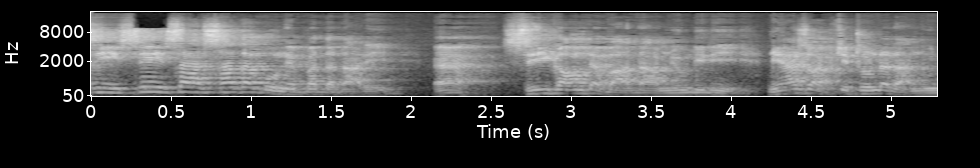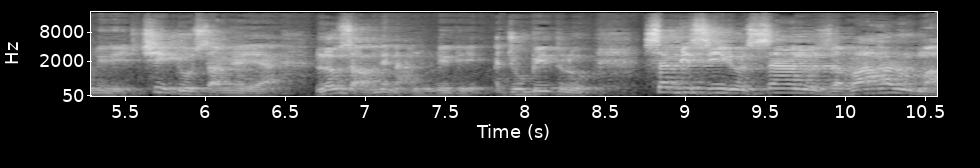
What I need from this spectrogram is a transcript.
စီစေးစားစားသက်ကုန်နဲ့ပတ်သက်တာတွေ အဲဈေးကောင်းတက်ပါတာမျိုးလေးတွေများစွာဖြစ်ထွန်းတတ်တာမျိုးလေးတွေရှေ့တို့ဆောင်ရွက်ရန်လှုပ်ဆောင်နေတာမျိုးလေးတွေအကျိုးပေးသလိုစက်ပစ္စည်းတို့စမ်းတို့စဘာတို့မှာ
